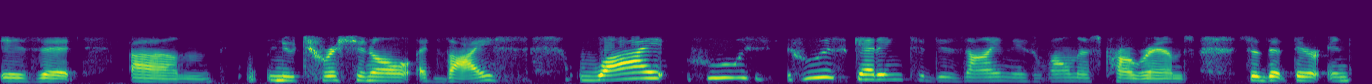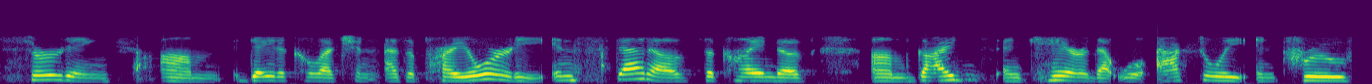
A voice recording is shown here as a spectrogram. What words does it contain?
Is it um, nutritional advice? Why? Who's who's getting to design these wellness programs so that they're inserting um, data collection as a priority instead of the kind of um, guidance and care that will actually improve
